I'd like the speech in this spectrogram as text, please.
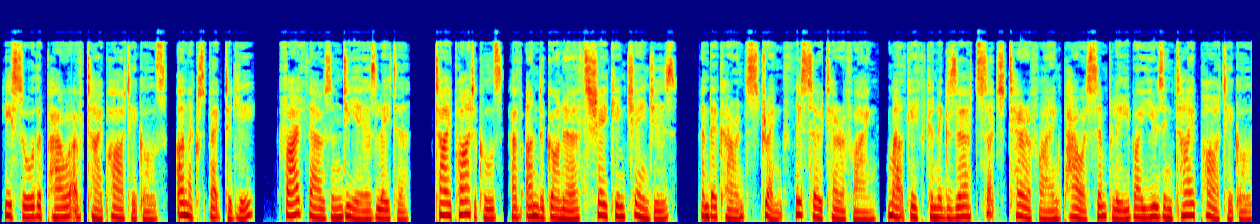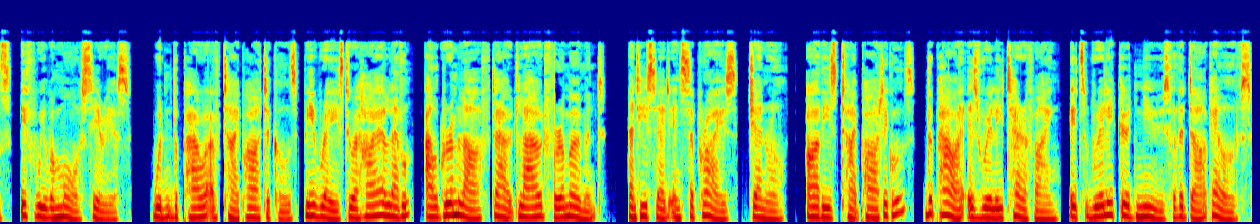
he saw the power of Tai particles. Unexpectedly, 5,000 years later, Tai particles have undergone earth-shaking changes, and their current strength is so terrifying. Malkith can exert such terrifying power simply by using Tai particles. If we were more serious, wouldn't the power of Tai particles be raised to a higher level? Algrim laughed out loud for a moment, and he said in surprise, General, are these Tai particles? The power is really terrifying. It's really good news for the Dark Elves.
